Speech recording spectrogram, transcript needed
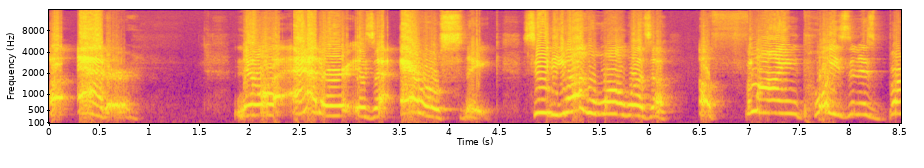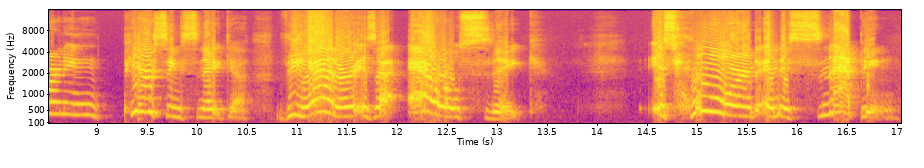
a adder. Now, an adder is an arrow snake. See, the other one was a, a flying, poisonous, burning piercing snake. The adder is an arrow snake. It's horned and it's snapping.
